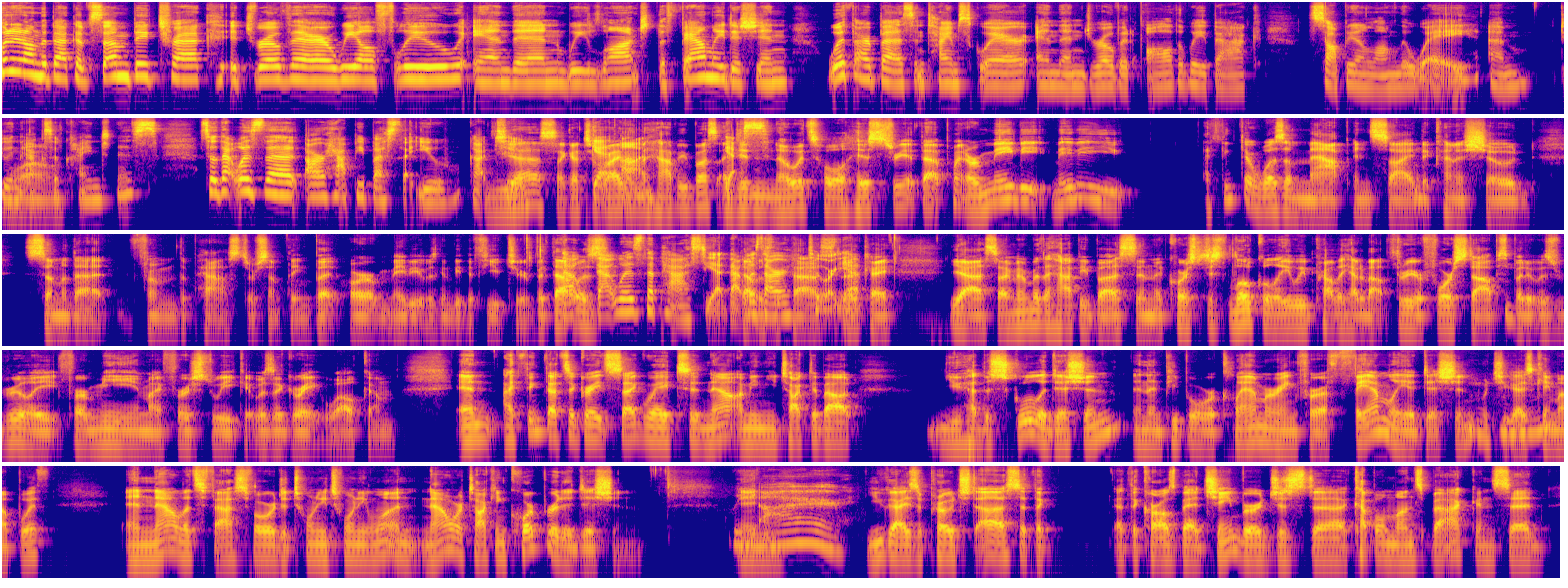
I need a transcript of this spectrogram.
put it on the back of some big truck. It drove there. We all flew, and then we launched the family edition with our bus in Times Square, and then drove it all the way back, stopping along the way. Um, Doing the acts of kindness. So that was the our happy bus that you got to. Yes, I got to ride on. on. the happy bus. I didn't know its whole history at that point, or maybe maybe I think there was a map inside that kind of showed some of that from the past or something, but or maybe it was going to be the future. But that, That, was that was the past. Yeah, that, was, the our tour. Yeah. Okay. Yeah. So I remember the happy bus. And of course, just locally, we probably had about three or four stops, but it was really, for me in my first week, it was a great welcome. And I think that's a great segue to now. I mean, you talked about you had the school edition, and then people were clamoring for a family edition, which you guys Mm-hmm. came up with. And now let's fast forward to 2021. Now we're talking corporate edition. We And- are. You guys approached us at the at the Carlsbad Chamber just a couple months back and said,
